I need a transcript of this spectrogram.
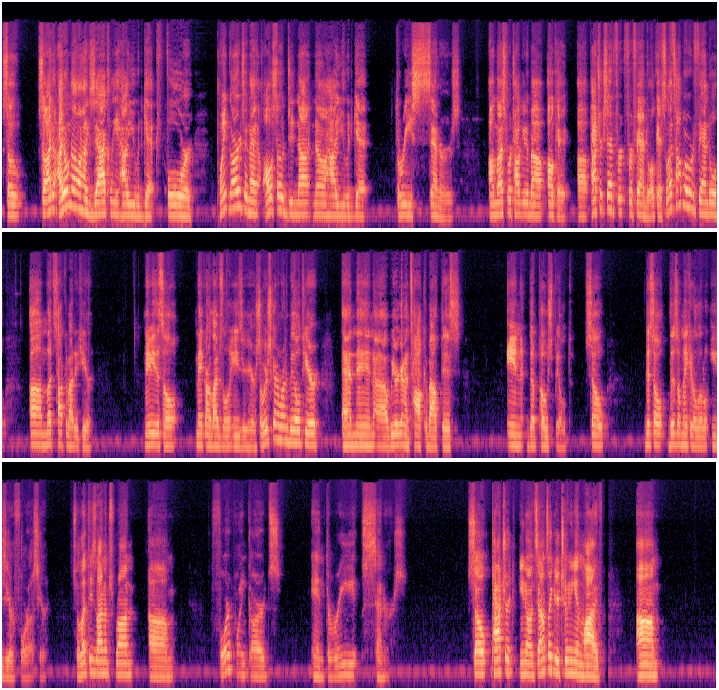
so so i, I don't know how exactly how you would get four point guards and i also do not know how you would get three centers unless we're talking about okay uh patrick said for for fanduel okay so let's hop over to fanduel um let's talk about it here maybe this will make our lives a little easier here. So we're just to run a build here, and then uh, we are to talk about this in the post build. So this will this will make it a little easier for us here. So let these lineups run. Um, four point guards and three centers. So Patrick, you know, it sounds like you're tuning in live. Um,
